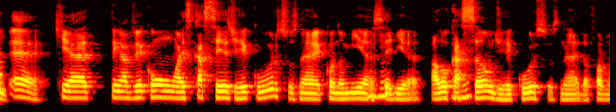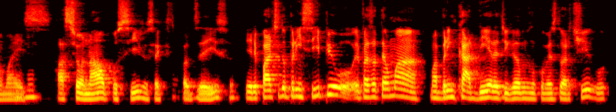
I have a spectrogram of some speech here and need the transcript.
assim. É, que é tem a ver com a escassez de recursos, né? A economia Uhum. seria alocação de recursos, né? Da forma mais racional possível, se é que pode dizer isso. E ele parte do princípio, ele faz até uma, uma brincadeira, digamos, no começo do artigo,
